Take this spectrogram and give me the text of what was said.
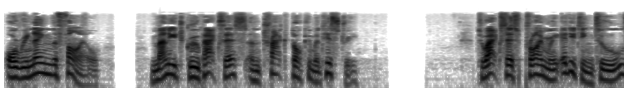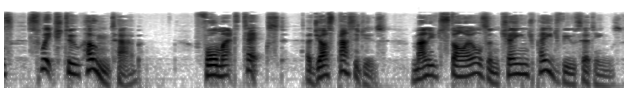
or rename the file, manage group access and track document history. To access primary editing tools, switch to Home tab. Format text, adjust passages, manage styles and change page view settings.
